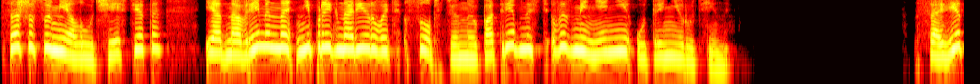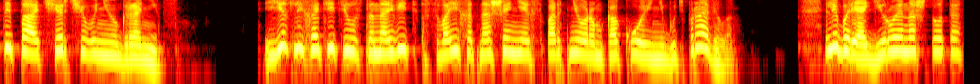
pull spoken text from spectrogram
Саша сумела учесть это и одновременно не проигнорировать собственную потребность в изменении утренней рутины. Советы по очерчиванию границ. Если хотите установить в своих отношениях с партнером какое-нибудь правило, либо реагируя на что-то,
